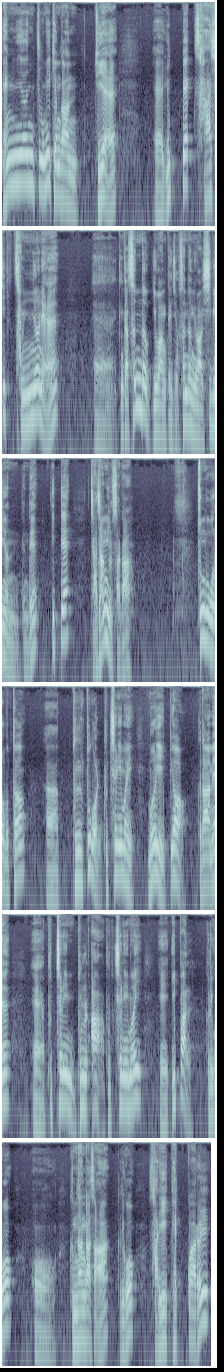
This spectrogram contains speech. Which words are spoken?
100년쯤이 경과한 뒤에 643년에 그러니까 선덕 이왕 때죠. 선덕 이왕 12년 때인데 이때 자장 율사가 중국으로부터 어, 불두골 부처님의 머리 뼈 그다음에 예, 부처님 불아 부처님의 예, 이빨 그리고 어, 금난가사 그리고 사리 백과를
